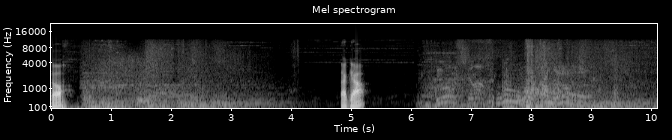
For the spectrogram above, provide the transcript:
Sort. Naga. Sort. Naga. Le pouvoir de la reine dépasse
